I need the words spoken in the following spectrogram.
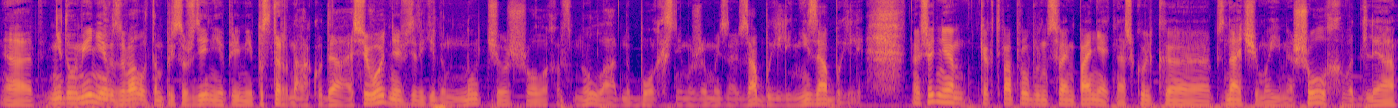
э, недоумение вызывало там присуждение премии Пастернаку, да, а сегодня все такие думают, ну чё, Шолохов, ну ладно, бог с ним уже, мы, не знаю, забыли, не забыли. Но сегодня как-то попробуем с вами понять, насколько значимо имя Шолохова для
